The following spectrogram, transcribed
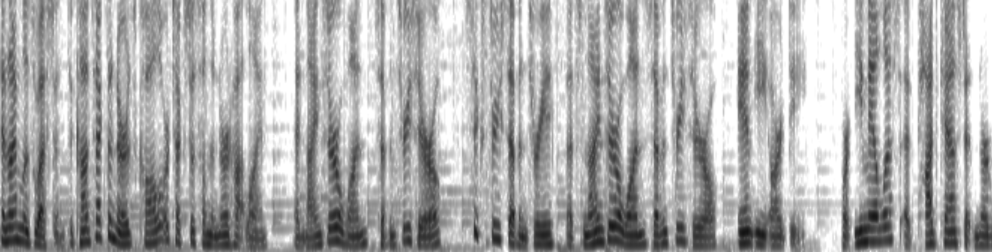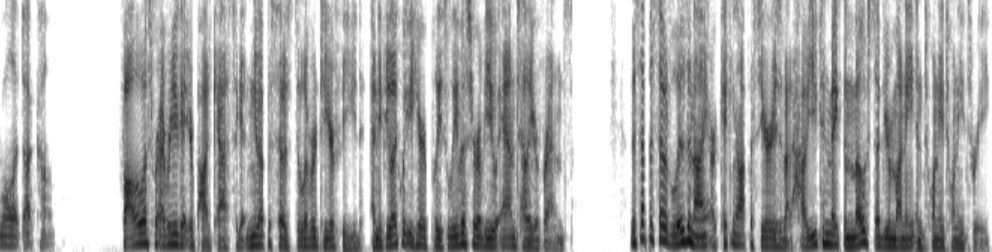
And I'm Liz Weston. To contact the nerds, call or text us on the Nerd Hotline at 901 730 6373. That's 901 730 NERD. Or email us at podcast at nerdwallet.com. Follow us wherever you get your podcasts to get new episodes delivered to your feed. And if you like what you hear, please leave us a review and tell your friends. This episode, Liz and I are kicking off a series about how you can make the most of your money in 2023.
